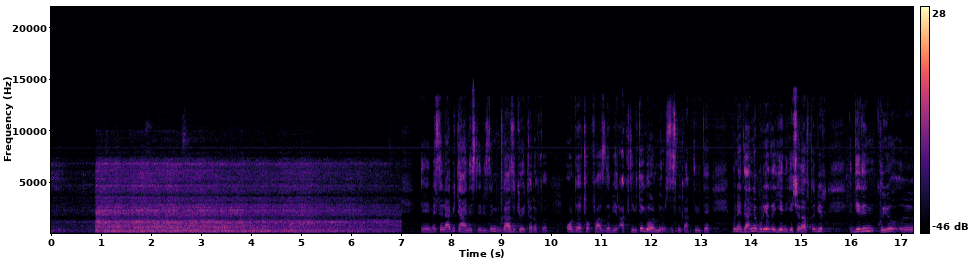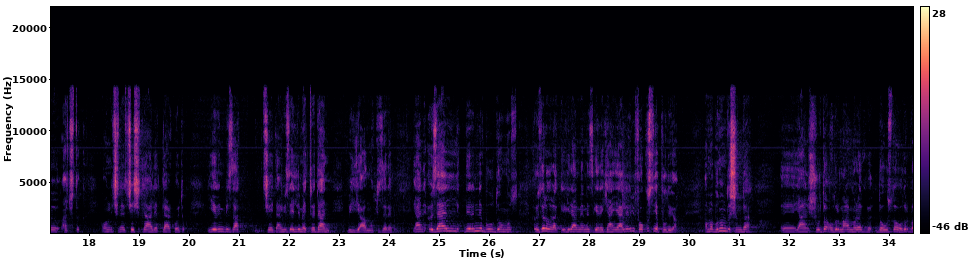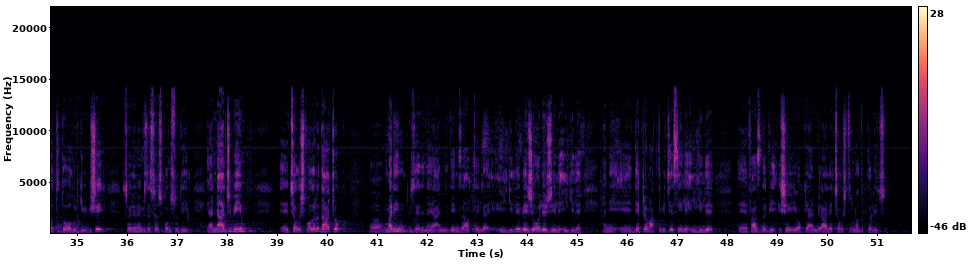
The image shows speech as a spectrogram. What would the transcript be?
Mesela bir tanesi de bizim Gaziköy tarafı. Orada çok fazla bir aktivite görmüyoruz, sismik aktivite. Bu nedenle buraya da yeni geçen hafta bir derin kuyu e, açtık. Onun içine çeşitli aletler koyduk. Yerin bizzat şeyden 150 metreden bilgi almak üzere. Yani özelliklerini bulduğumuz, özel olarak ilgilenmemiz gereken yerlere bir fokus yapılıyor. Ama bunun dışında e, yani şurada olur Marmara doğusu olur, batıda olur gibi bir şey söylememiz de söz konusu değil. Yani Naci Bey'in e, çalışmaları daha çok e, marin üzerine yani denizaltıyla ilgili ve jeolojiyle ilgili. Hani e, deprem aktivitesiyle ilgili e, fazla bir şey yok yani bir alet çalıştırmadıkları için.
